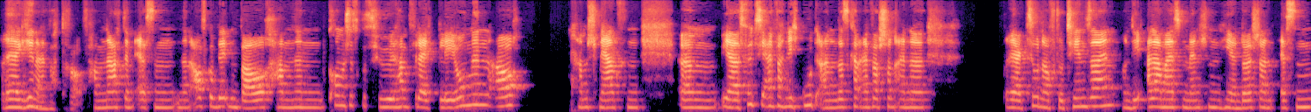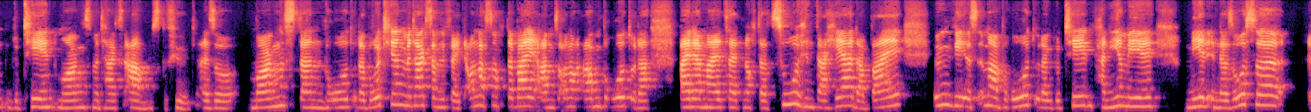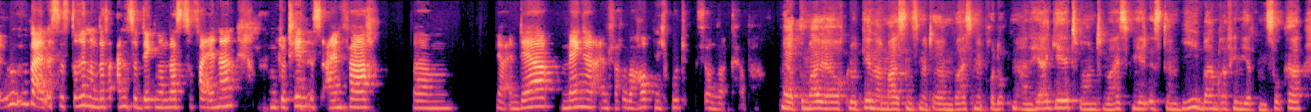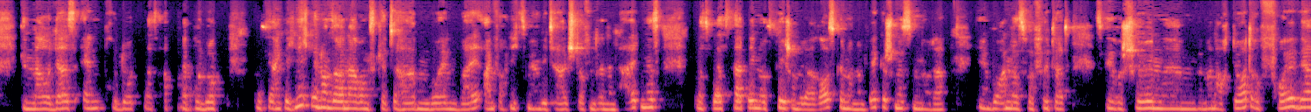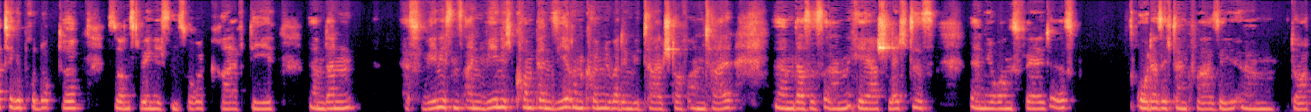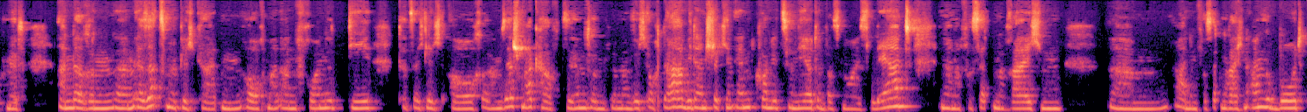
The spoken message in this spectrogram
reagieren einfach drauf, haben nach dem Essen einen aufgeblähten Bauch, haben ein komisches Gefühl, haben vielleicht Blähungen auch, haben Schmerzen. Ähm, ja, es fühlt sich einfach nicht gut an. Das kann einfach schon eine Reaktion auf Gluten sein und die allermeisten Menschen hier in Deutschland essen Gluten morgens, mittags, abends gefühlt. Also morgens dann Brot oder Brötchen, mittags haben sie vielleicht auch noch dabei, abends auch noch Abendbrot oder bei der Mahlzeit noch dazu, hinterher dabei. Irgendwie ist immer Brot oder Gluten, Paniermehl, Mehl in der Soße. Überall ist es drin, um das anzudicken, um das zu verändern. Und Gluten ist einfach ähm, ja in der Menge einfach überhaupt nicht gut für unseren Körper. Ja, zumal ja auch Gluten dann meistens mit ähm, Weißmehlprodukten einhergeht und Weißmehl ist dann wie beim raffinierten Zucker genau das Endprodukt, das Abfallprodukt, das wir eigentlich nicht in unserer Nahrungskette haben wollen, weil einfach nichts mehr an Vitalstoffen drin enthalten ist. Das hat die Industrie schon wieder rausgenommen und weggeschmissen oder irgendwo anders verfüttert. Es wäre schön, ähm, wenn man auch dort auf vollwertige Produkte sonst wenigstens zurückgreift, die ähm, dann es wenigstens ein wenig kompensieren können über den Vitalstoffanteil, ähm, dass es ein eher schlechtes Ernährungsfeld ist oder sich dann quasi ähm, dort mit anderen ähm, Ersatzmöglichkeiten auch mal anfreundet, die tatsächlich auch sehr schmackhaft sind. Und wenn man sich auch da wieder ein Stückchen entkonditioniert und was Neues lernt, in einer facettenreichen, einem facettenreichen Angebot,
